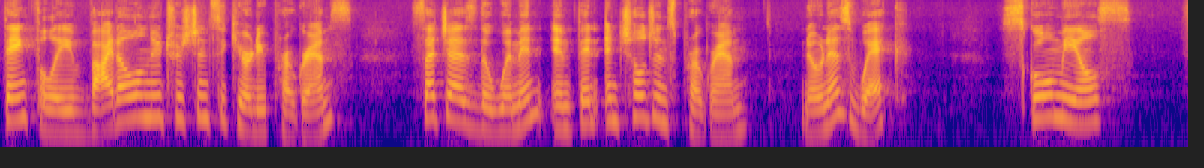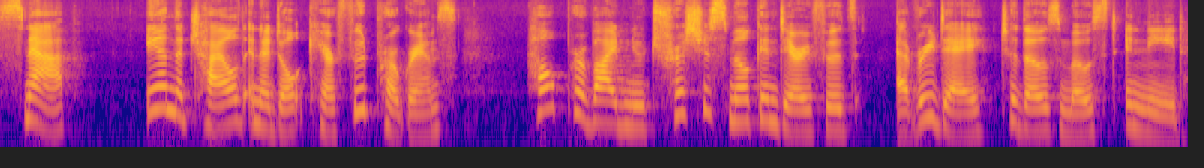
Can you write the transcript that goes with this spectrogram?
Thankfully, vital nutrition security programs, such as the Women, Infant, and Children's Program, known as WIC, school meals, SNAP, and the Child and Adult Care Food Programs, help provide nutritious milk and dairy foods every day to those most in need.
